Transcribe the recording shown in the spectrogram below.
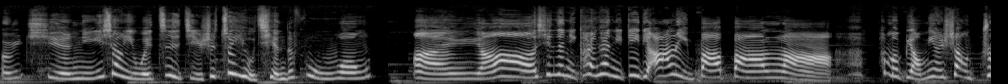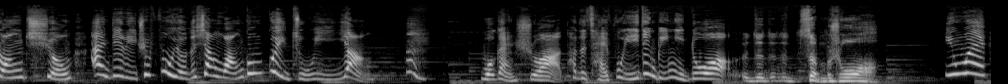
而且你一向以为自己是最有钱的富翁。哎呀，现在你看看你弟弟阿里巴巴啦，他们表面上装穷，暗地里却富有的像王公贵族一样。嗯，我敢说啊，他的财富一定比你多。这这这怎么说？因为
